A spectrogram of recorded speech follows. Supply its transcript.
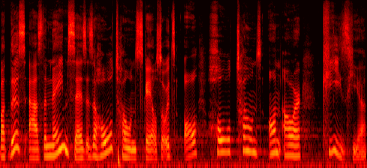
But this, as the name says, is a whole tone scale. So it's all whole tones on our keys here.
